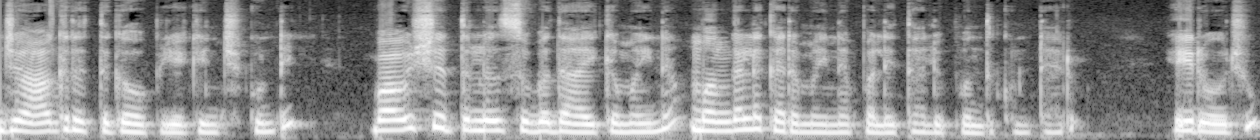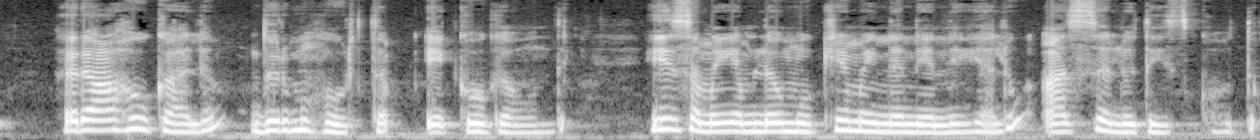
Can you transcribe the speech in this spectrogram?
జాగ్రత్తగా ఉపయోగించుకుంటే భవిష్యత్తులో శుభదాయకమైన మంగళకరమైన ఫలితాలు పొందుకుంటారు. ఈరోజు రాహుకాలం దుర్ముహూర్తం ఎక్కువగా ఉంది. ఈ సమయంలో ముఖ్యమైన నిర్ణయాలు అస్సలు తీసుకోవద్దు.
